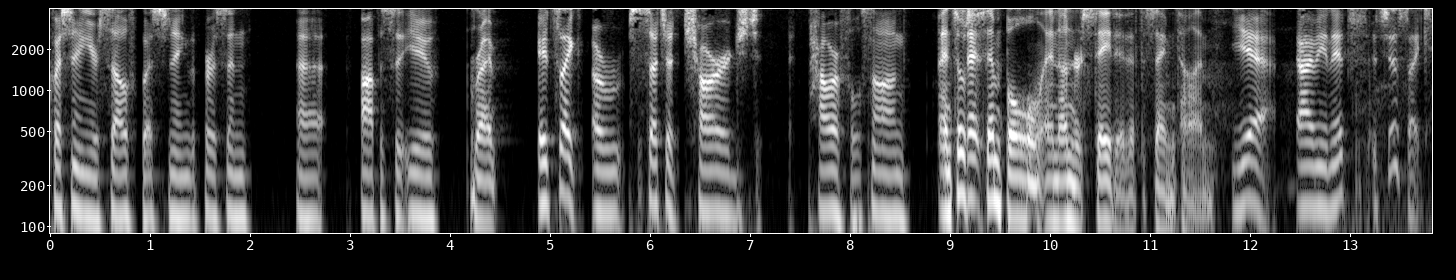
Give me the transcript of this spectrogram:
questioning yourself questioning the person uh opposite you. Right. It's like a such a charged powerful song And so that- simple and understated at the same time. yeah i mean it's it's just like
